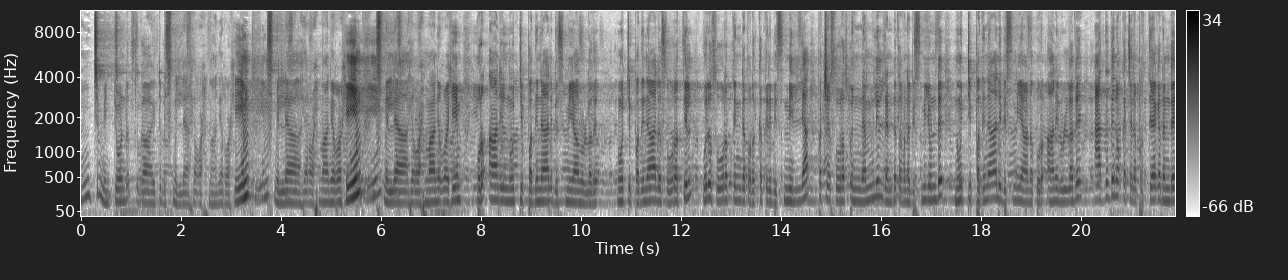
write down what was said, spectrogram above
അഞ്ച് മിനിറ്റ് കൊണ്ട് സുഖമായിട്ട് ബിസ്മില്ലാഹി റഹ്മാനി റഹീം ബിസ്മില്ലാഹി റഹ്മാനി റഹീം ബിസ്മില്ലാഹി റഹ്മാനി റഹീം ഖുർആനിൽ നൂറ്റി പതിനാല് ബിസ്മിയാണുള്ളത്. നൂറ്റി പതിനാല് സൂറത്തിൽ ഒരു സൂറത്തിന്റെ തുടക്കത്തിൽ ബിസ്മില്ല പക്ഷേ സൂറത്തു നംലിൽ രണ്ട് തവണ ബിസ്മിയുണ്ട്. നൂറ്റി പതിനാല് ബിസ്മിയാണ് ഖുർആാനിലുള്ളത്. അതതിനൊക്കെ ചില പ്രത്യേകത ഉണ്ട്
